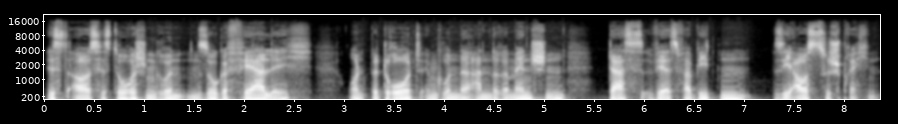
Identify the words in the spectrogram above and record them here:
ist aus historischen Gründen so gefährlich und bedroht im Grunde andere Menschen, dass wir es verbieten, sie auszusprechen.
